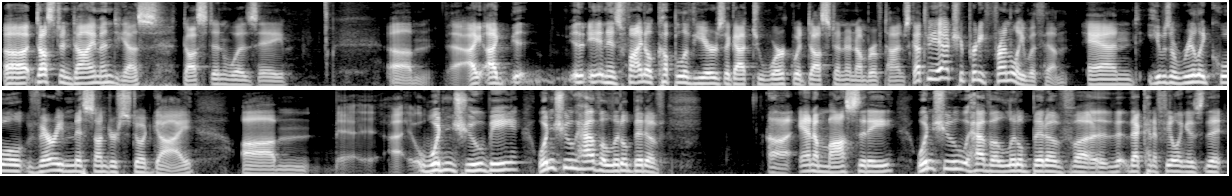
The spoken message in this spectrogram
uh, Dustin Diamond. Yes, Dustin was a. Um, I, I in his final couple of years, I got to work with Dustin a number of times. Got to be actually pretty friendly with him, and he was a really cool, very misunderstood guy. Um, wouldn't you be? Wouldn't you have a little bit of uh, animosity? Wouldn't you have a little bit of uh, th- that kind of feeling? Is that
